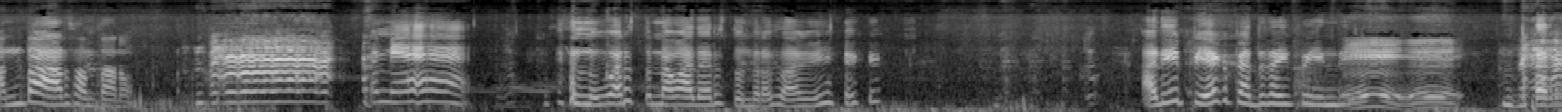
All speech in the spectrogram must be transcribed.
అంతా ఆడ సంతానం మే. నువ్వు అరుస్తున్నావా అది అరుస్తుందిరా స్వామి. అది పీక పెద్దదైపోయింది. బర్రె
